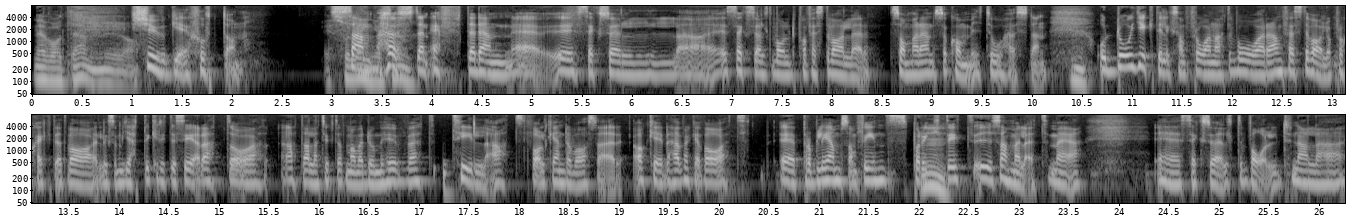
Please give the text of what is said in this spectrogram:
När var den nu då? 2017. Sam, hösten efter den eh, sexuella, sexuellt våld på festivaler, sommaren, så kom metoo-hösten. Mm. Och då gick det liksom från att våran festival och projektet var liksom jättekritiserat och att alla tyckte att man var dum i huvudet till att folk ändå var så här, okej det här verkar vara ett eh, problem som finns på Mm. riktigt i samhället med eh, sexuellt våld när alla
